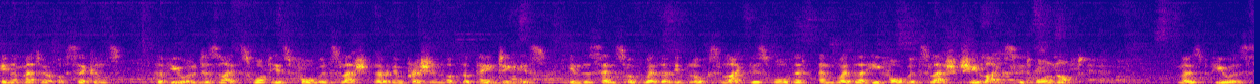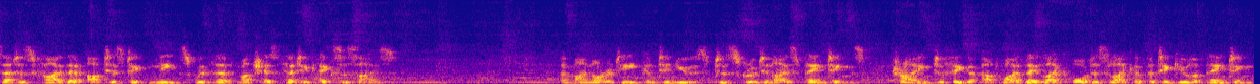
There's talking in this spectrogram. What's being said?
In a matter of seconds, the viewer decides what his forward slash her impression of the painting is, in the sense of whether it looks like this or that and whether he forward slash she likes it or not. Most viewers satisfy their artistic needs with that much aesthetic exercise. A minority continues to scrutinize paintings, trying to figure out why they like or dislike a particular painting,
